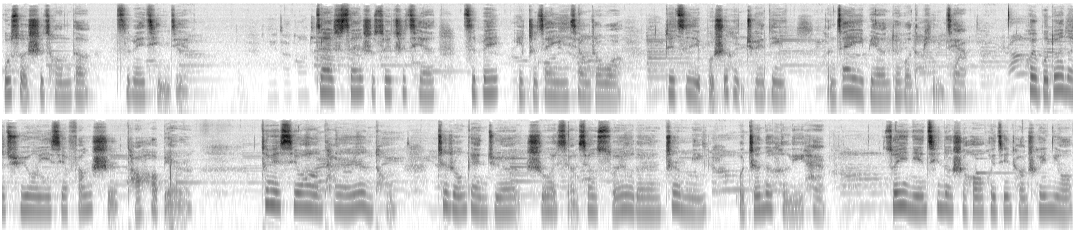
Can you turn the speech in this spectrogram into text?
无所适从的自卑情节。在三十岁之前，自卑一直在影响着我，对自己不是很确定，很在意别人对我的评价，会不断的去用一些方式讨好别人，特别希望他人认同。这种感觉使我想向所有的人证明我真的很厉害，所以年轻的时候会经常吹牛，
